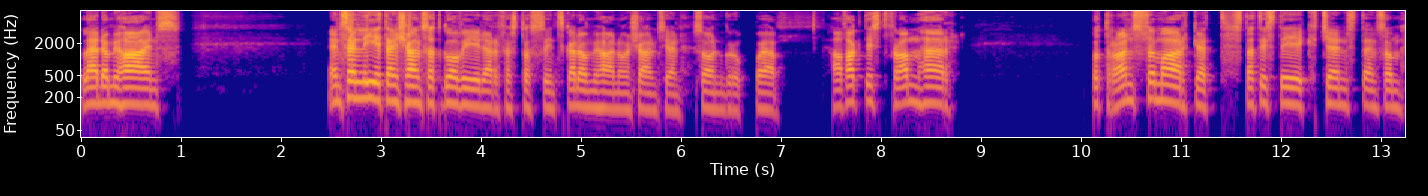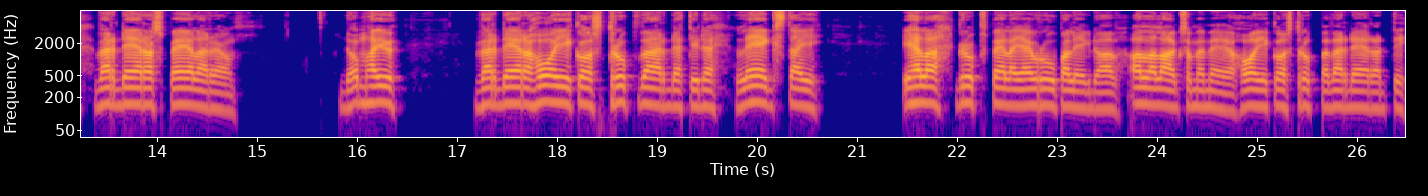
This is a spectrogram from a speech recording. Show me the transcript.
lär de ju ha ens, ens en liten chans att gå vidare förstås. Inte ska de ju ha någon chans i en sån grupp. Och jag har faktiskt fram här på Transfermarket, statistiktjänsten som värderar spelare. Och de har ju värderat HIKs truppvärde till det lägsta i, i hela gruppspelet i Europa League då, av alla lag som är med. HIKs trupp är värderad till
